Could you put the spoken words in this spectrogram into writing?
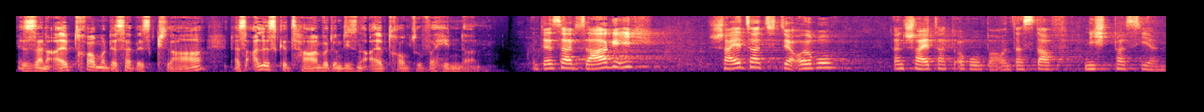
Es ist ein Albtraum und deshalb ist klar, dass alles getan wird, um diesen Albtraum zu verhindern. Und deshalb sage ich, scheitert der Euro, dann scheitert Europa. Und das darf nicht passieren.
